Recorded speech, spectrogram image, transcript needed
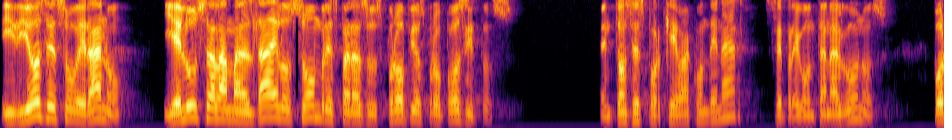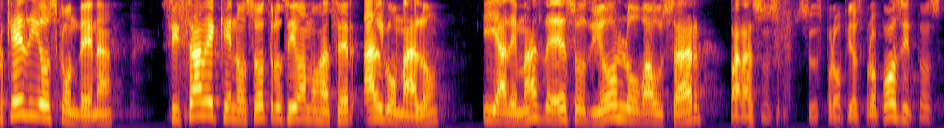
Y Dios es soberano y Él usa la maldad de los hombres para sus propios propósitos. Entonces, ¿por qué va a condenar? Se preguntan algunos. ¿Por qué Dios condena si sabe que nosotros íbamos a hacer algo malo y además de eso Dios lo va a usar para sus, propios propósitos.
